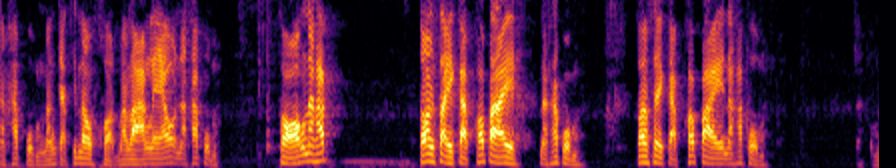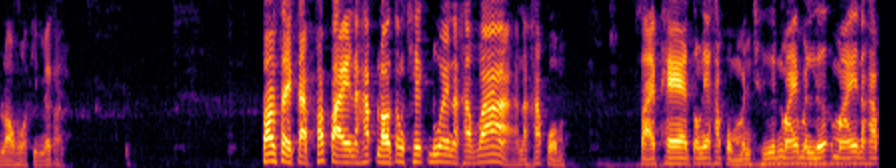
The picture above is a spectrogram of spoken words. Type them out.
นะครับผมหลังจากที่เราถอดมาล้างแล้วนะครับผมสองนะครับ ตอนใส่กลับเข้าไปนะครับผมตอนใส่กลับเข้าไปนะครับผมผมลองหัวพิมพ์ไว้ก่อน ตอนใส่กลับเข้าไปนะครับ เราต้องเช็คด้วยนะครับว่านะครับ ผมสายแพรตรงนี้ครับ ผมมันชื้นไหมมันเลอะไหมนะครับ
